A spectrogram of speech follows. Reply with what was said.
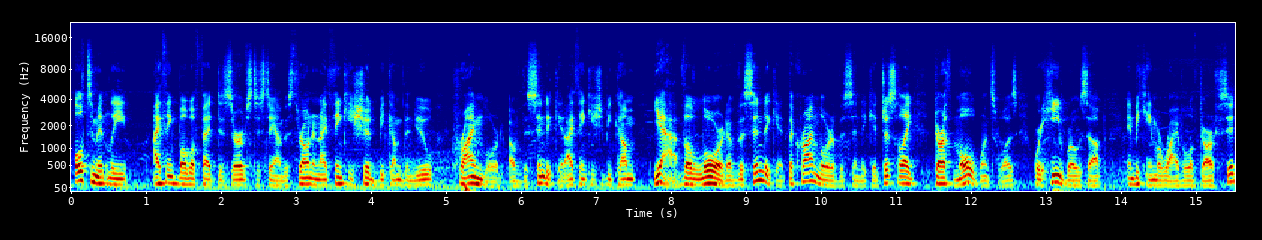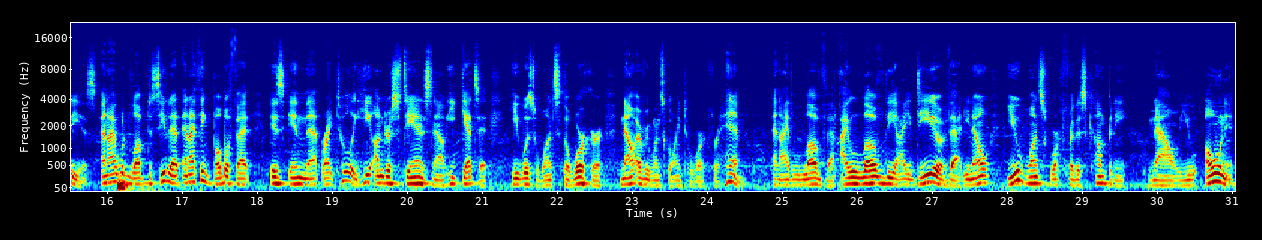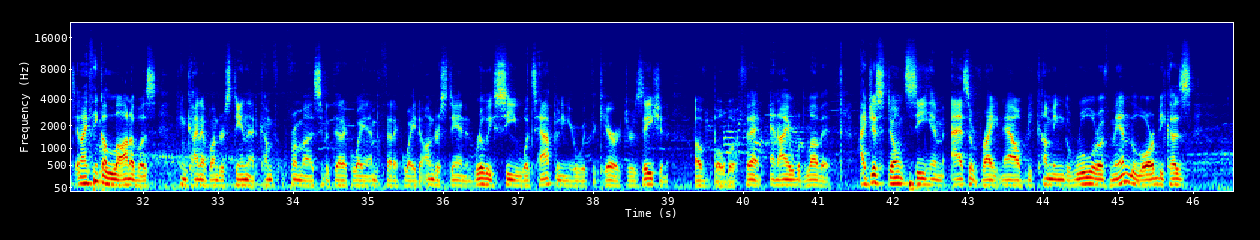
Ultimately, I think Boba Fett deserves to stay on this throne, and I think he should become the new crime lord of the Syndicate. I think he should become, yeah, the lord of the Syndicate, the crime lord of the Syndicate, just like Darth Maul once was, where he rose up and became a rival of Darth Sidious. And I would love to see that, and I think Boba Fett is in that right tooling. He understands now, he gets it. He was once the worker, now everyone's going to work for him. And I love that. I love the idea of that. You know, you once worked for this company now you own it. And I think a lot of us can kind of understand that, come from a sympathetic way, empathetic way, to understand and really see what's happening here with the characterization of Boba Fett. And I would love it. I just don't see him as of right now becoming the ruler of Mandalore because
